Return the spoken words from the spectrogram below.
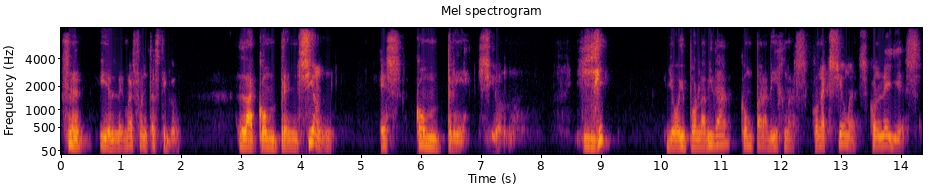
y el es fantástico. La comprensión es comprensión. Y yo voy por la vida con paradigmas, con axiomas, con leyes.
